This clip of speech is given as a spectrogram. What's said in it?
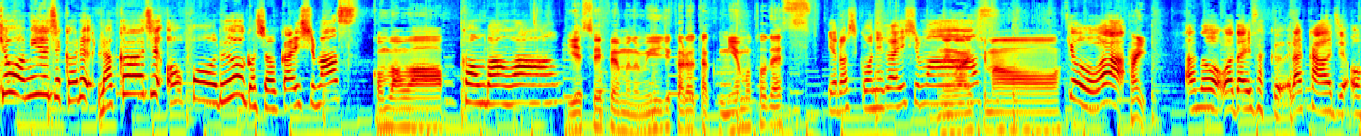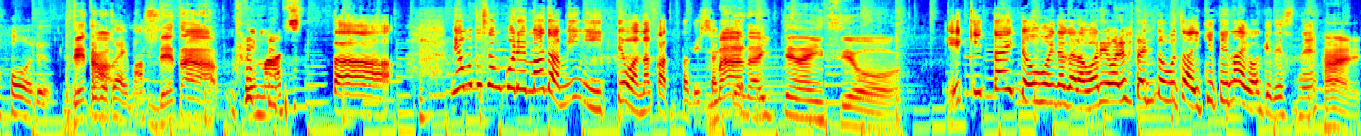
今日はミュージカルラカージュ・オ・フォールをご紹介します。こんばんは。こんばんは ESFM のミュージカルオタク宮本です。よろしくお願いしおます願いしま今日はす。はい。あの話題作ラカージュ・オ・フォールで出た。ございます出た。出ました 宮本さんこれまだ見に行ってはなかったでしたっけ、まだ行ってないんすよ。行きたいって思いながら我々二人ともじゃあ行けてないわけですねはい。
